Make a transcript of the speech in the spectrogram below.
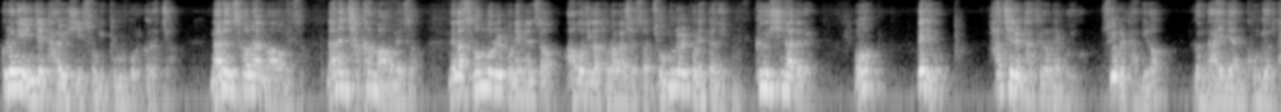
그러니 이제 다윗이 속이 부글부글 끓었죠. 나는 선한 마음에서, 나는 착한 마음에서, 내가 선물을 보내면서 아버지가 돌아가셔서 조문을 보냈더니 그 신하들을 어 때리고 하체를 다 드러내 보이고 수염을 다 밀어 이건 나에 대한 공격이다.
